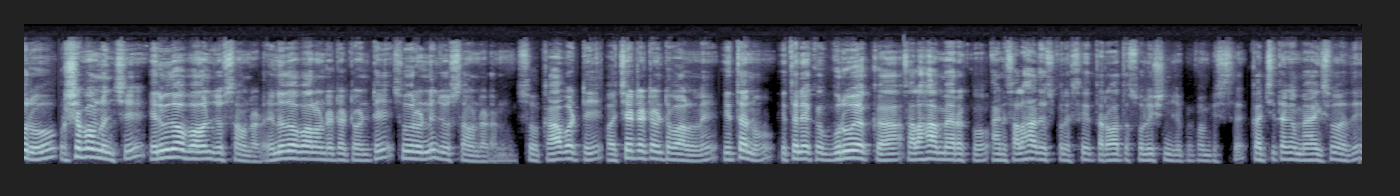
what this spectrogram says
గురువు వృషభం నుంచి ఎనిమిదో భావం చూస్తూ ఉంటాడు. ఎనిమిదో భావం ఉండేటటువంటి సూర్యుడిని చూస్తూ ఉంటాడు అనమాట సో కాబట్టి వచ్చేటటువంటి వాళ్ళని ఇతను ఇతని యొక్క గురువు యొక్క సలహా మేరకు ఆయన సలహా తీసుకునేసి తర్వాత సొల్యూషన్ చెప్పి పంపిస్తే ఖచ్చితంగా మాక్సిమం అది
